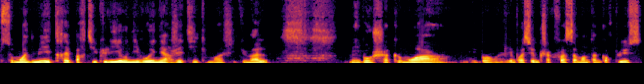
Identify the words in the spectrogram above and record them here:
Ce mois de mai est très particulier au niveau énergétique. Moi, j'ai du mal. Mais bon, chaque mois, bon, j'ai l'impression que chaque fois, ça monte encore plus.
